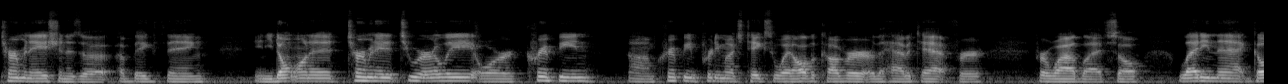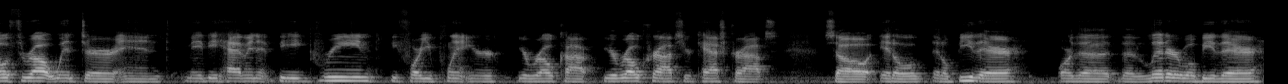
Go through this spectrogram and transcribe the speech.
termination is a, a big thing, and you don't want to terminate it too early or crimping. Um, crimping pretty much takes away all the cover or the habitat for for wildlife. So letting that go throughout winter and maybe having it be green before you plant your your row crop your row crops your cash crops so it'll it'll be there or the the litter will be there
